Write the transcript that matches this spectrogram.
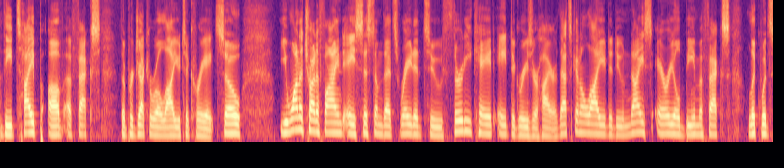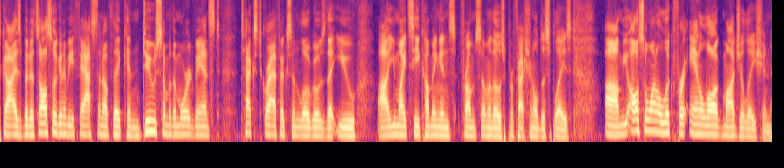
the type of effects the projector will allow you to create. So you want to try to find a system that's rated to 30K at 8 degrees or higher. That's going to allow you to do nice aerial beam effects, liquid skies, but it's also going to be fast enough that it can do some of the more advanced text graphics and logos that you uh, you might see coming in from some of those professional displays. Um, you also want to look for analog modulation.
